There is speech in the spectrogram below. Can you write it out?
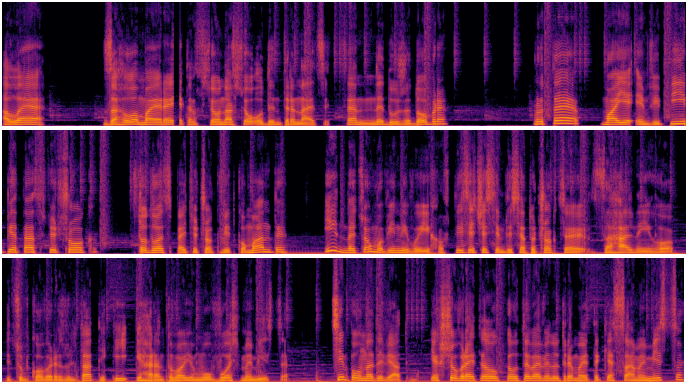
але загалом має рейтинг всього-навсього 1.13. Це не дуже добре. Проте має MVP 15 очок, 125 очок від команди, і на цьому він і виїхав. 1070 очок це загальний його підсумковий результат, який і гарантував йому восьме місце. Сімпл на дев'ятому. Якщо в рейтингу ХЛТВ він отримає таке саме місце,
